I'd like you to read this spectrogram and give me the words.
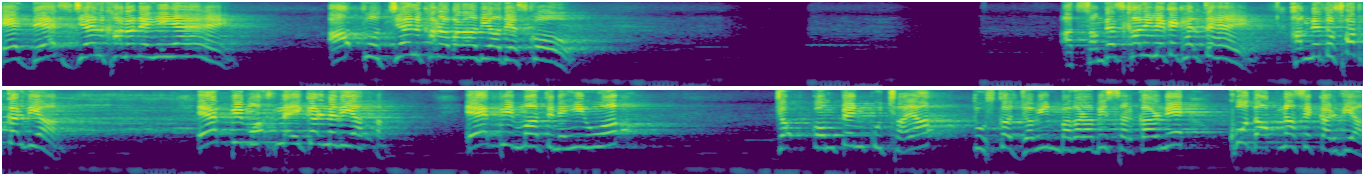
ये देश जेल खाना नहीं है। आप तो जेल खाना बना दिया देश को। आज संदेश खाली लेके खेलते हैं। हमने तो सब कर दिया। एक भी मौत नहीं करने दिया। एक भी मत नहीं हुआ। जब कंप्लेन कुछ आया तो उसका जमीन वगैरह भी सरकार ने खुद अपना से कर दिया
